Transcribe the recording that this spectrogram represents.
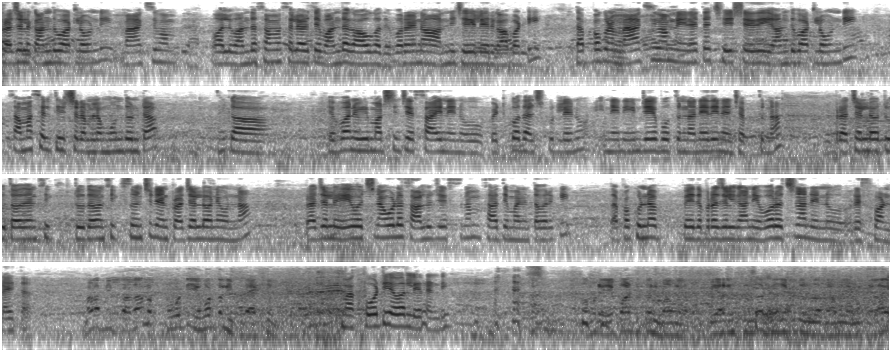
ప్రజలకు అందుబాటులో ఉండి మ్యాక్సిమం వాళ్ళు వంద సమస్యలు అయితే వంద కావు కదా ఎవరైనా అన్ని చేయలేరు కాబట్టి తప్పకుండా మ్యాక్సిమం నేనైతే చేసేది అందుబాటులో ఉండి సమస్యలు తీర్చడంలో ముందుంటా. ఇంకా ఎవరిని విమర్శించే స్థాయి నేను పెట్టుకోదలుచుకోలేను. నేను ఏం చేయబోతున్నా అనేది నేను చెప్తున్నా. ప్రజల్లో two thousand six two thousand six నుంచి నేను ప్రజల్లోనే ఉన్నా. ప్రజలు ఏ వచ్చినా కూడా సాల్వ్ చేస్తున్నాం సాధ్యమైనంత వరకు తప్పకుండా పేద ప్రజలు కానీ ఎవరు వచ్చినా నేను రెస్పాండ్ అవుతా మాకు పోటీ ఎవరు లేరండి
